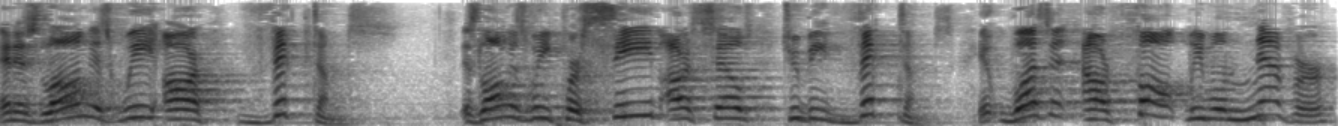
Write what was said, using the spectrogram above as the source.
And as long as we are victims, as long as we perceive ourselves to be victims, it wasn't our fault, we will never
